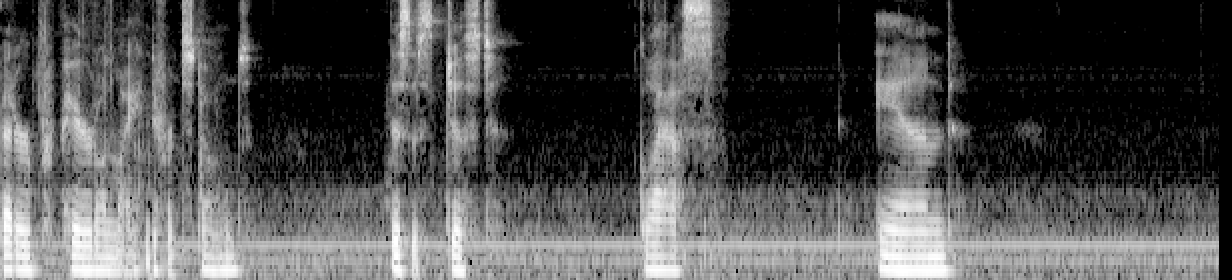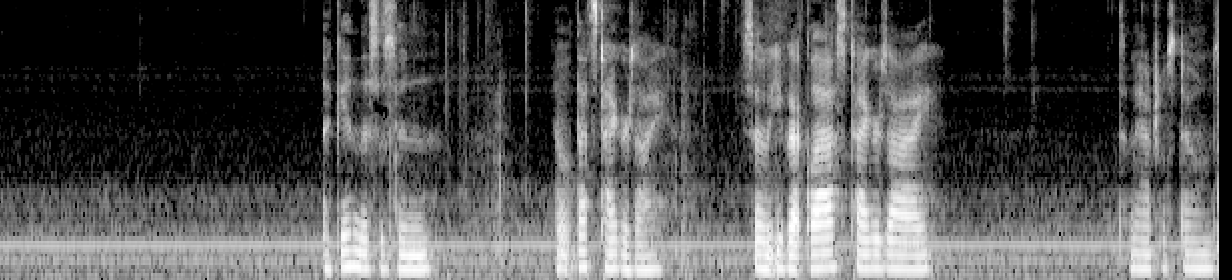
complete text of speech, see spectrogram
better prepared on my different stones. This is just glass and again this is in oh that's tiger's eye so you've got glass, tiger's eye, some natural stones.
